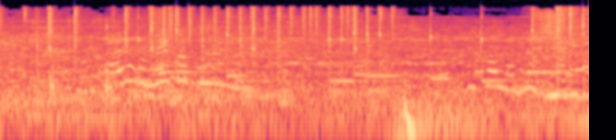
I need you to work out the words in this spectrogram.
सर हमें तो इसका लग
